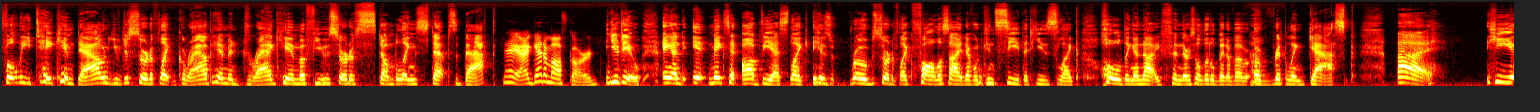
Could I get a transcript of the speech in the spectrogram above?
fully take him down. You just sort of like grab him and drag him a few sort of stumbling steps back. Hey, I get him off guard. You do, and it makes it obvious. Like his robes sort of like fall aside, and everyone can see that he's like holding a knife, and there's a little bit of a, a rippling gasp. Uh, he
